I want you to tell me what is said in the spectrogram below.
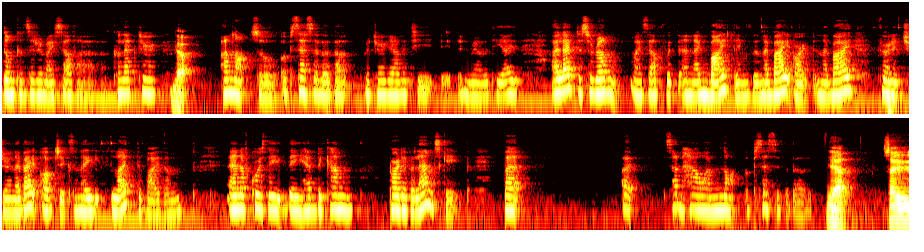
don't consider myself a collector. Yeah. I'm not so obsessive about materiality. In reality, I I like to surround myself with, and I buy things, and I buy art, and I buy furniture, and I buy objects, and I like to buy them. And of course, they, they have become part of a landscape, but I, somehow I'm not obsessive about it. Yeah. So,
